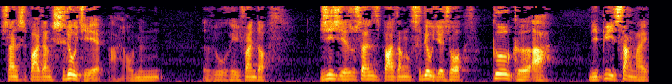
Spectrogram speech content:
三十八章十六节啊，我们如果可以翻到以西结书三十八章十六节说：“哥哥啊，你必上来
